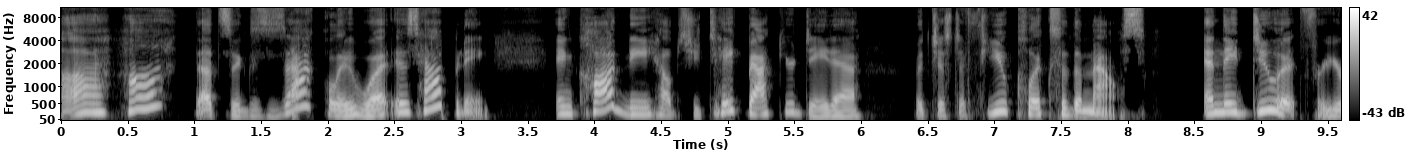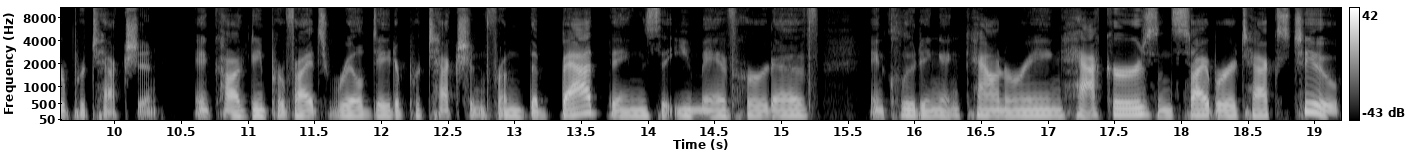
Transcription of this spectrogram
Uh huh. That's exactly what is happening. Incogni helps you take back your data with just a few clicks of the mouse, and they do it for your protection. Incogni provides real data protection from the bad things that you may have heard of, including encountering hackers and cyber attacks, too.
